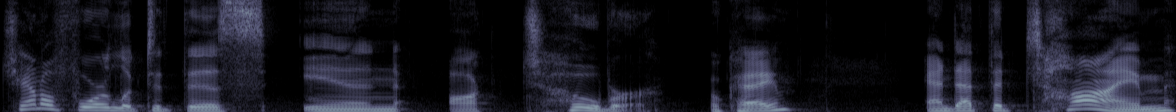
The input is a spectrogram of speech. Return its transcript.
Channel 4 looked at this in October, okay? And at the time,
